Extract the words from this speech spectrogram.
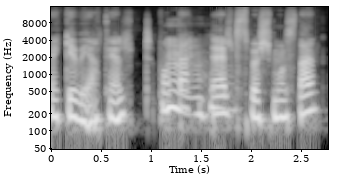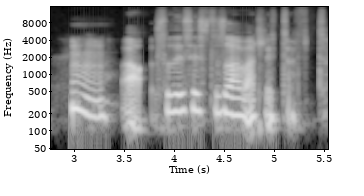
jeg ikke vet helt, på en måte. Mm. Det er helt spørsmålstegn. Mm. Ja, så det siste så har det vært litt tøft.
